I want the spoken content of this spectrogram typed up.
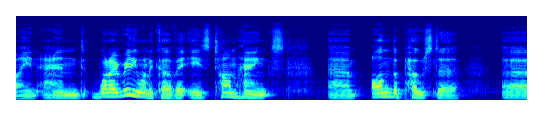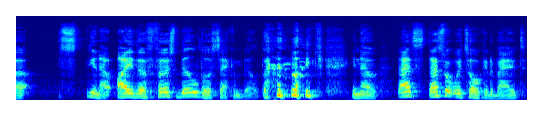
line. And what I really want to cover is Tom Hanks um, on the poster uh, you know either first billed or second billed. Like you know that's that's what we're talking about.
